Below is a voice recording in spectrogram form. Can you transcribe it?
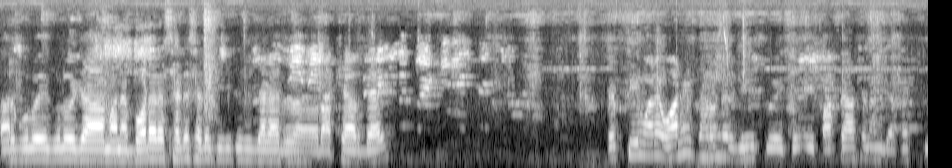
তারগুলো, এগুলো যা মানে বর্ডারের সাইডে সাইডে কিছু কিছু জায়গায় রাখে আর দেয়। সেফটি মানে অনেক ধরনের জিনিস রয়েছে। এই পাশে আসেন, আমি দেখাচ্ছি।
